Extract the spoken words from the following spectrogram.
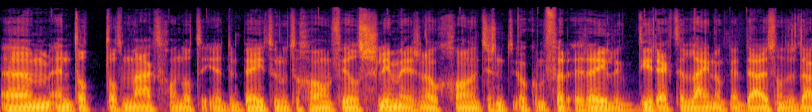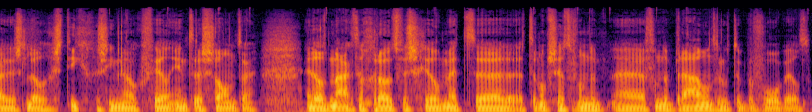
Um, en dat, dat maakt gewoon dat de Betuwe-route gewoon veel slimmer is. En ook gewoon, het is natuurlijk ook een redelijk directe lijn ook naar Duitsland. Dus daar is logistiek gezien ook veel interessanter. En dat maakt een groot verschil met, uh, ten opzichte van de, uh, van de Brabantroute bijvoorbeeld.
